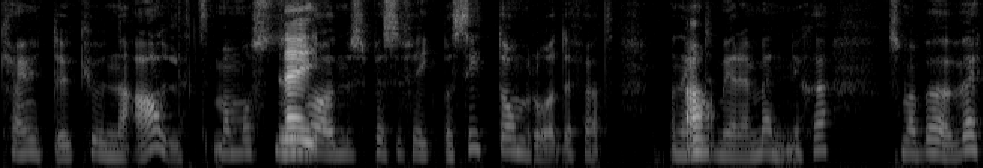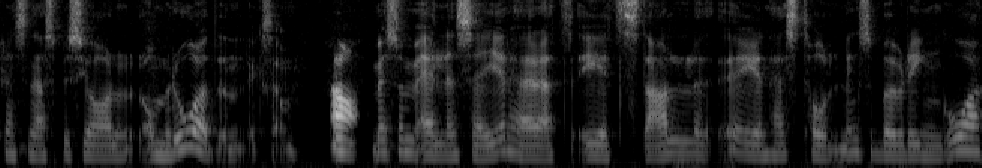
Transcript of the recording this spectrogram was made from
kan ju inte kunna allt. Man måste Nej. vara specifik på sitt område för att man är ja. inte mer än människa. Så man behöver verkligen sina specialområden. Liksom. Ja. Men som Ellen säger här att i ett stall, i en hästhållning så behöver det ingå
